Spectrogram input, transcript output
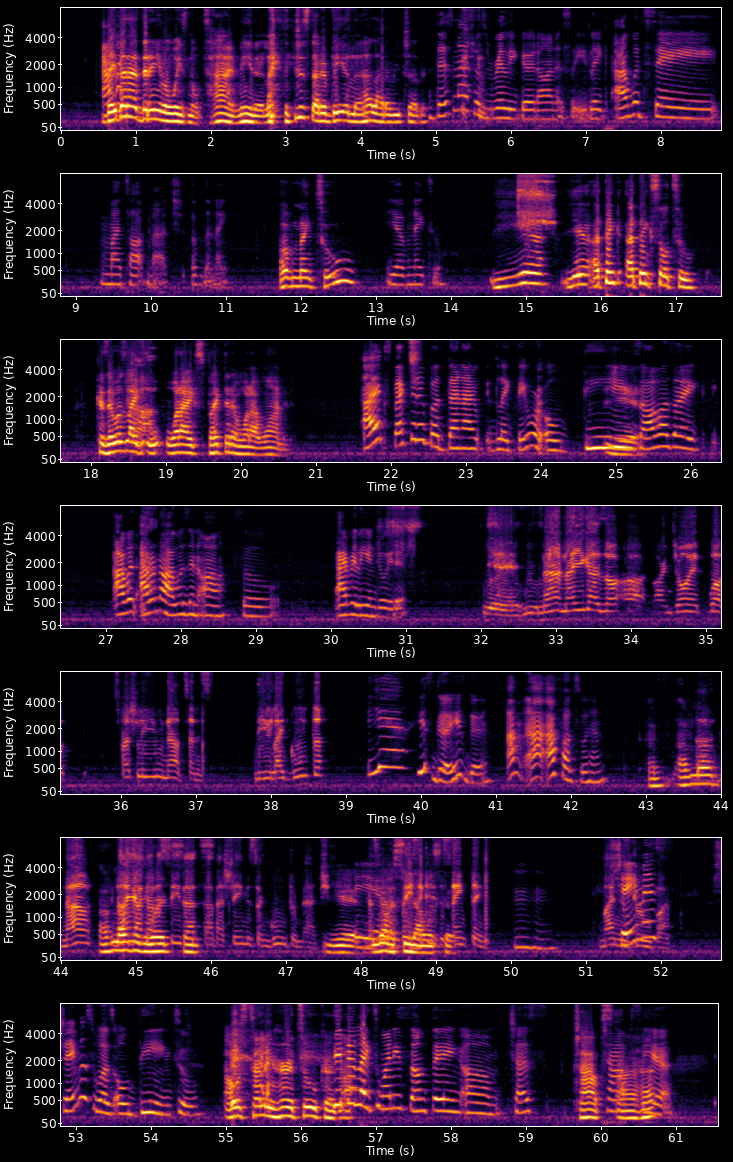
they a- that didn't even waste no time either. Like they just started beating the hell out of each other. This match was really good, honestly. Like I would say my top match of the night. Of night two, Yeah, of night two. yeah, yeah. I think I think so too. Cause it was like Uh, w- what I expected and what I wanted. I expected it, but then I like they were OD. Yeah. So I was like, I was I don't know. I was in awe. So I really enjoyed it. Yeah, now now you guys are are, are enjoying. Well, especially you now, Tennessee. Do you like Gunther? Yeah, he's good. He's good. I'm I, I fucks with him. I've I've Uh, loved now, I've now loved y'all his gotta work see since- that that Sheamus and Gunther match. yeah. Yeah. You gotta see that Basically one the same thing. Mm-hmm. Mine is Drew, Sheamus, Sheamus was ODing too. I was telling her too, cause He I- did like twenty something um chest chops. chops. uh-huh. Yeah.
